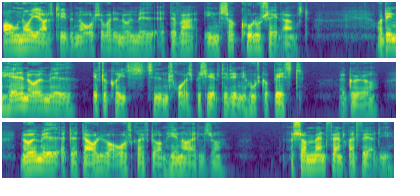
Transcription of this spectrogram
Og når jeg også klippede den over, så var det noget med, at der var en så kolossal angst. Og den havde noget med efterkrigstiden, tror jeg specielt. Det er den, jeg husker bedst at gøre. Noget med, at der dagligt var overskrifter om henrettelser, som man fandt retfærdige.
